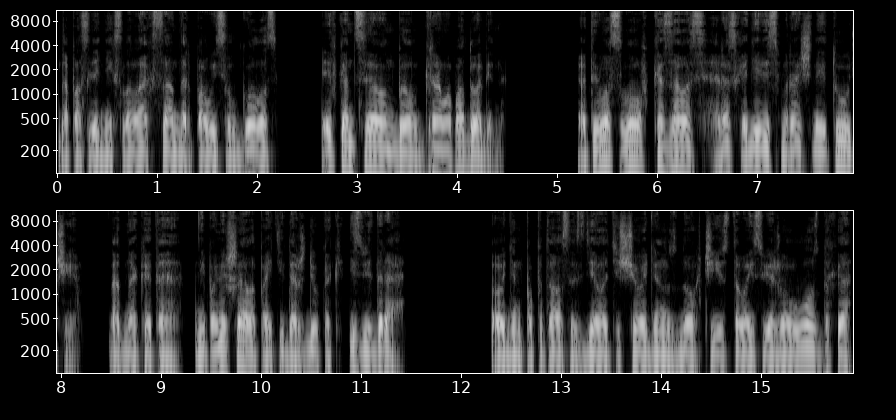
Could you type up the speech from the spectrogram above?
На последних словах Сандер повысил голос, и в конце он был громоподобен. От его слов, казалось, расходились мрачные тучи, Однако это не помешало пойти дождю, как из ведра. Один попытался сделать еще один вздох чистого и свежего воздуха,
